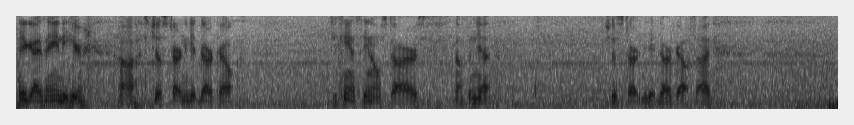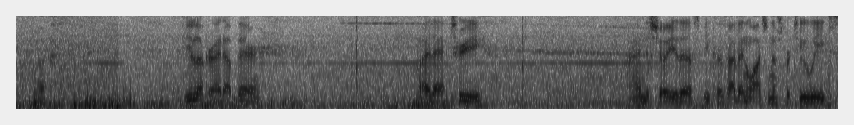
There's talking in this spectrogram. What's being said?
Hey guys, Andy here. Uh, it's just starting to get dark out. You can't see no stars, nothing yet. Just starting to get dark outside. But if you look right up there by that tree, I had to show you this because I've been watching this for two weeks.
